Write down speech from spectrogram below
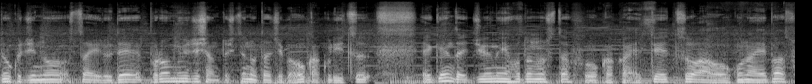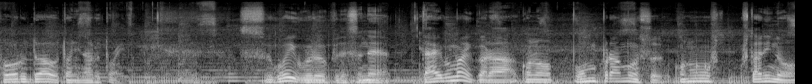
独自のスタイルでプロミュージシャンとしての立場を確立。現在10名ほどのスタッフを抱えてツアーを行えばソールドアウトになると。すごいグループですね。だいぶ前からこのポンプラムースこの2人の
